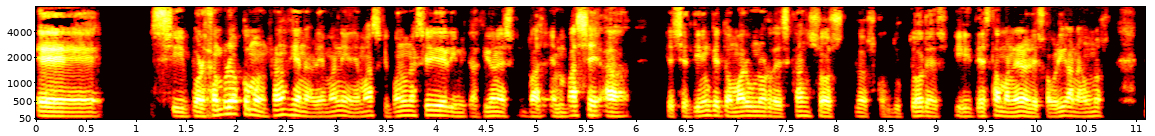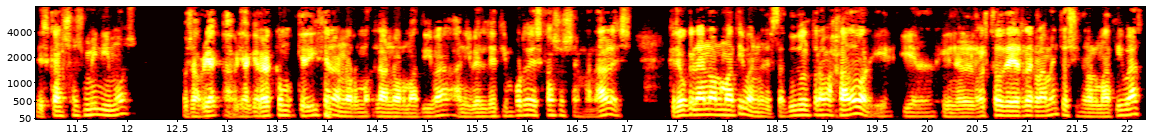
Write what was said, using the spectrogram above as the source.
eh, si por ejemplo, como en Francia, en Alemania y demás, que pone una serie de limitaciones en base a que se tienen que tomar unos descansos los conductores y de esta manera les obligan a unos descansos mínimos, pues habría, habría que ver cómo, qué dice la, norma, la, normativa a nivel de tiempos de descanso semanales. Creo que la normativa en el Estatuto del Trabajador y, y, en, y, en, el resto de reglamentos y normativas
